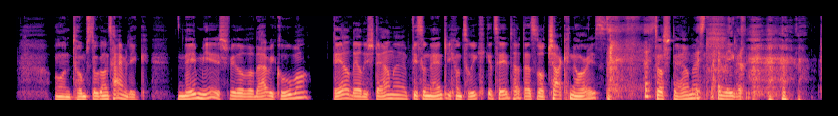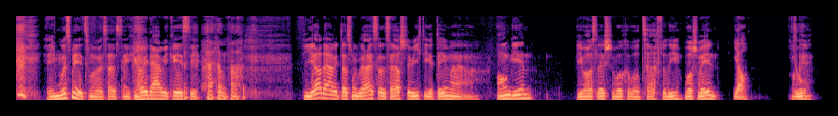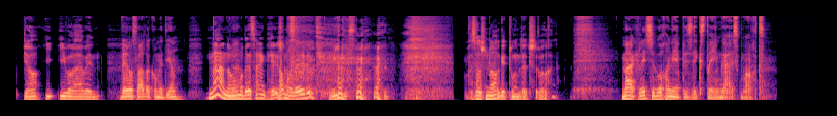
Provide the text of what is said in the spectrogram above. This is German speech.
und haben es da ganz heimlich. Neben mir ist wieder der David Gruber, der, der die Sterne bis unendlich und zurückgezählt hat, also der Chuck Norris der Sterne. ist mein möglich. Ja, ich muss mir jetzt mal was ausdenken. Hallo David, grüß dich. Hallo Marc. Ja, David, dass wir gleich so das erste wichtige Thema angehen. Wie war es letzte Woche? War es echt für dich? Warst du wählen? Ja, du, Okay. Ja, ich, ich war auch wählen. wenn wir es weiter kommentieren. Nein, dann haben wir das eigentlich schon Haben wir's. erledigt. Was hast du noch getan letzte Woche? Marc, letzte Woche habe ich etwas extrem Geiles gemacht.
